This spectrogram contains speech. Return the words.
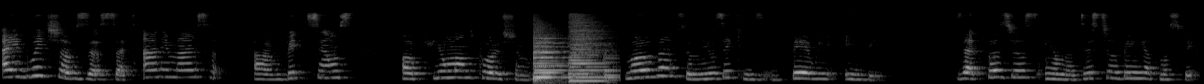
Hybrid shows us that animals are victims of human pollution. Moreover, the music is very heavy. That puts us in a disturbing atmosphere.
